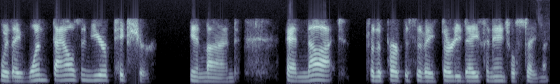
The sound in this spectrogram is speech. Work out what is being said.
with a 1,000 year picture in mind and not for the purpose of a 30 day financial statement.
